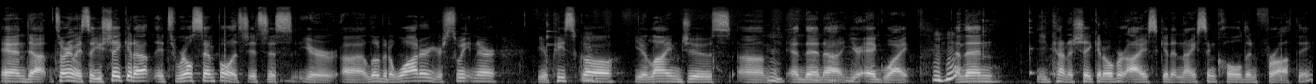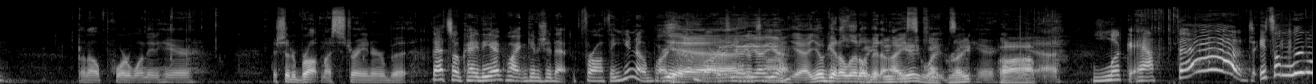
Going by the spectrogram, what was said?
And uh, so anyway, so you shake it up. It's real simple. It's it's just your uh, a little bit of water, your sweetener, your pisco, your lime juice, um, and then uh, your egg white. And then you kind of shake it over ice, get it nice and cold and frothy. And I'll pour one in here. I should have brought my strainer, but That's okay. The egg white gives you that frothy, you know, part. Yeah. bartender Yeah, yeah, yeah, talk. yeah, you'll get a little bit of ice egg white, cubes right? in here. Uh, yeah. Look at that. It's a little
